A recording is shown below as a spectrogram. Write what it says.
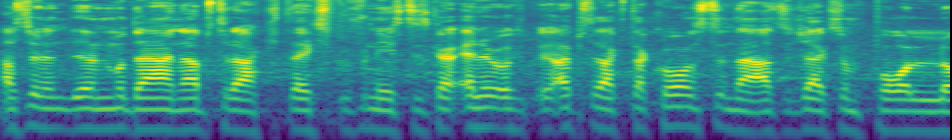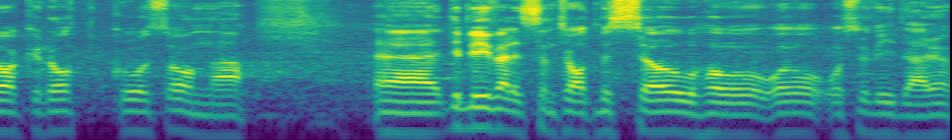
alltså den, den moderna abstrakta expressionistiska, eller abstrakta konsten där, alltså Jackson Pollock, Rothko och sådana. Eh, det blir väldigt centralt med Soho och, och så vidare.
